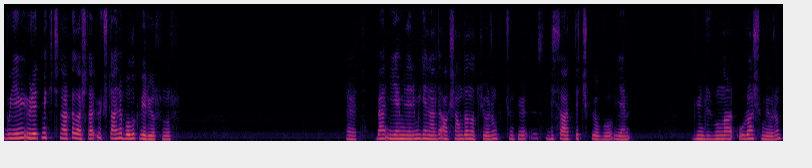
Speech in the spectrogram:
Bu yemi üretmek için arkadaşlar 3 tane balık veriyorsunuz. Evet. Ben yemlerimi genelde akşamdan atıyorum. Çünkü bir saatte çıkıyor bu yem. Gündüz bunlar uğraşmıyorum.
